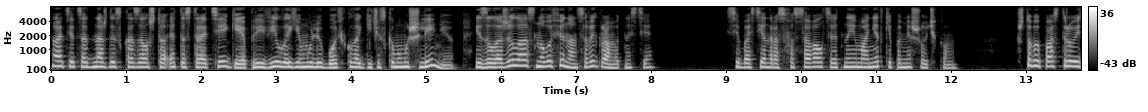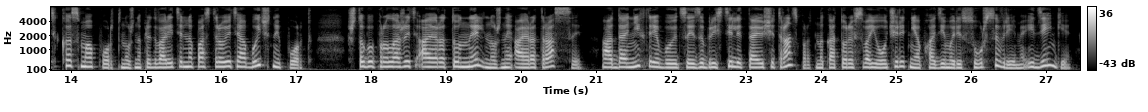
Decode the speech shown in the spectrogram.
Отец однажды сказал, что эта стратегия привила ему любовь к логическому мышлению и заложила основу финансовой грамотности. Себастьян расфасовал цветные монетки по мешочкам. Чтобы построить космопорт, нужно предварительно построить обычный порт. Чтобы проложить аэротуннель, нужны аэротрассы, а до них требуется изобрести летающий транспорт, на который, в свою очередь, необходимы ресурсы, время и деньги –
